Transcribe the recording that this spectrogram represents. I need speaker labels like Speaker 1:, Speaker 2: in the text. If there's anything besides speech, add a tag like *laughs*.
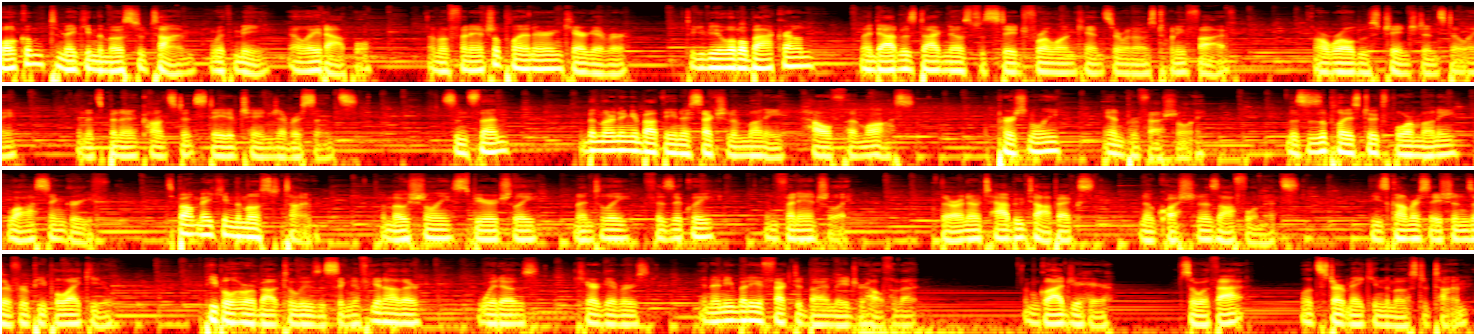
Speaker 1: Welcome to Making the Most of Time with me, Elliot Appel. I'm a financial planner and caregiver. To give you a little background, my dad was diagnosed with stage 4 lung cancer when I was 25. Our world was changed instantly, and it's been a constant state of change ever since. Since then, I've been learning about the intersection of money, health, and loss, personally and professionally. This is a place to explore money, loss, and grief. It's about making the most of time, emotionally, spiritually, mentally, physically, and financially. There are no taboo topics, no question is off limits. These conversations are for people like you, people who are about to lose a significant other, widows, caregivers, and anybody affected by a major health event. I'm glad you're here. So, with that, let's start making the most of time.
